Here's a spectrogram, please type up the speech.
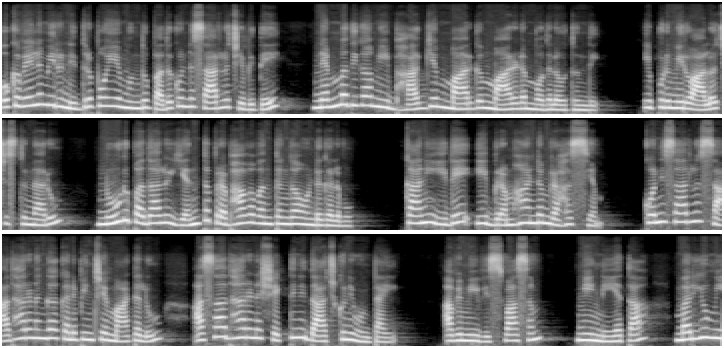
ఒకవేళ మీరు నిద్రపోయే ముందు పదకొండు సార్లు చెబితే నెమ్మదిగా మీ భాగ్యం మార్గం మారడం మొదలవుతుంది. ఇప్పుడు మీరు ఆలోచిస్తున్నారు మూడు పదాలు ఎంత ప్రభావవంతంగా ఉండగలవు. కాని ఇదే ఈ బ్రహ్మాండం రహస్యం. కొన్నిసార్లు సాధారణంగా కనిపించే మాటలు అసాధారణ శక్తిని దాచుకుని ఉంటాయి. అవి మీ విశ్వాసం మీ నియత మరియు మీ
